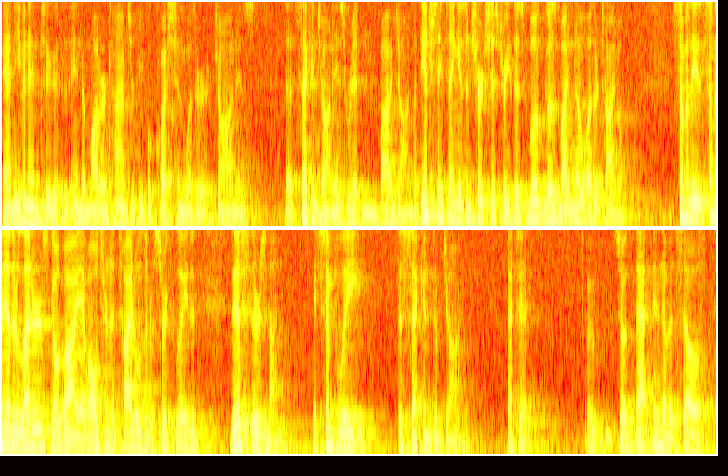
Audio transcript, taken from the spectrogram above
and even into, into modern times where people question whether John is, that Second John is written by John. But the interesting thing is in church history, this book goes by no other title. Some of the, some of the other letters go by, have alternate titles that are circulated. This, there's none. It's simply the second of John. That's it. So that in and of itself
